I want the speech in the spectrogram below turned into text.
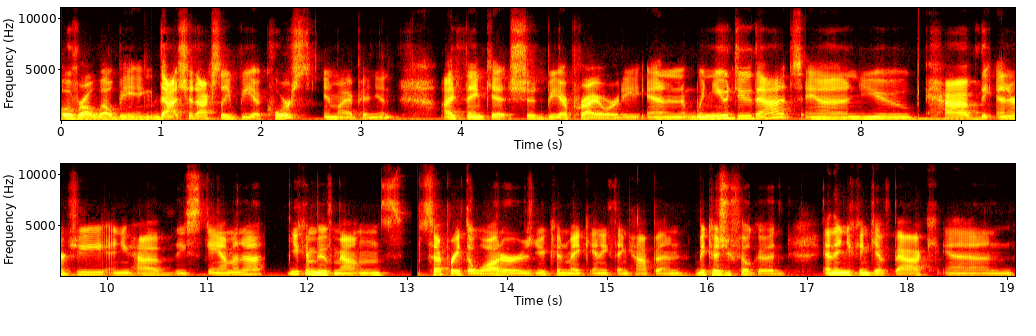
overall well-being. That should actually be a course in my opinion. I think it should be a priority. And when you do that and you have the energy and you have the stamina you can move mountains separate the waters you can make anything happen because you feel good. And then you can give back and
